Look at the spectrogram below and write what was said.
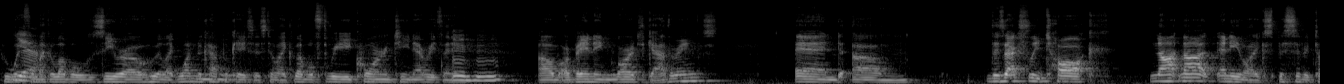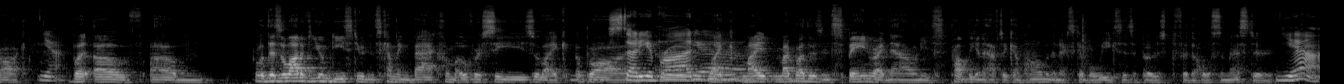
who went Yeah. from like a level zero, who had like one in a couple cases, to like level three quarantine everything, hmm um, are banning large gatherings, and um, there's actually talk, not not any like specific talk, yeah but of um, well, there's a lot of UMD students coming back from overseas or like abroad. study abroad yeah. Like my my brother's in Spain right now, and he's probably gonna have to come home in the next couple of weeks as opposed for the whole semester. yeah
